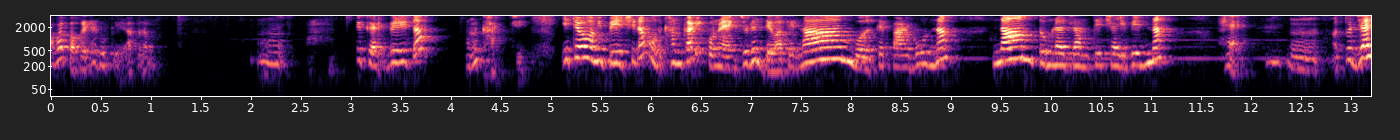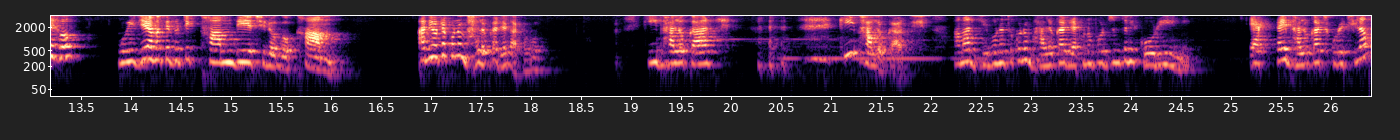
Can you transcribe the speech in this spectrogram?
আবার পকেটে ঢুকিয়ে রাখলাম। এই ক্যাডবেরিটা আমি খাচ্ছি। এটাও আমি পেয়েছিলাম ওখানকারই, কোনো একজনের দেওয়াতে। নাম বলতে পারব না। নাম তোমরা জানতে চাইবেন না। হ্যাঁ তো যাই হোক, ওই যে আমাকে দুটি খাম দিয়েছিল গো, খাম। আমি ওটা কোনো ভালো কাজে লাগাবো। কি ভালো কাজ? কি ভালো কাজ? আমার জীবনে তো কোনো ভালো কাজ এখনও পর্যন্ত আমি করিনি। একটাই ভালো কাজ করেছিলাম,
